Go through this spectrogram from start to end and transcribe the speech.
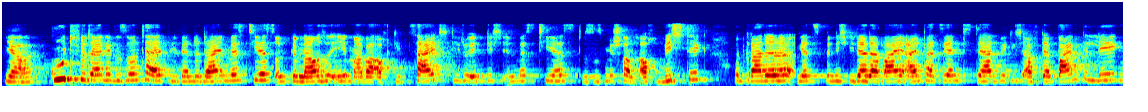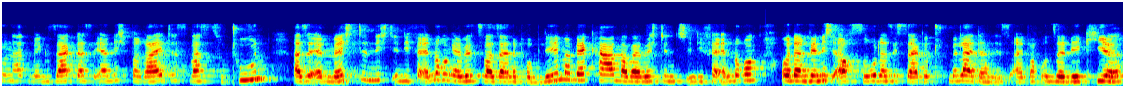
ja, gut für deine Gesundheit, wie wenn du da investierst und genauso eben aber auch die Zeit, die du in dich investierst. Das ist mir schon auch wichtig. Und gerade jetzt bin ich wieder dabei. Ein Patient, der hat wirklich auf der Bank gelegen und hat mir gesagt, dass er nicht bereit ist, was zu tun. Also er möchte nicht in die Veränderung. Er will zwar seine Probleme weghaben, aber er möchte nicht in die Veränderung. Und dann bin ich auch so, dass ich sage, tut mir leid, dann ist einfach unser Weg hier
